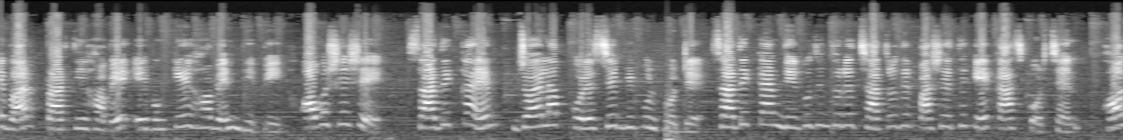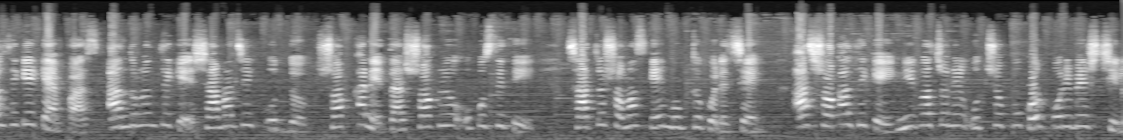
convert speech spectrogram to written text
এবার প্রার্থী হবে এবং কে হবেন ভিপি। অবশেষে সাদিক কায়েম জয়লাভ করেছে বিপুল ভোটে। সাদিক কায়েম দীর্ঘদিন ধরে ছাত্রদের পাশে থেকে কাজ করছেন। হল থেকে ক্যাম্পাস, আন্দোলন থেকে সামাজিক উদ্যোগ, সবখানে তার সক্রিয় উপস্থিতি ছাত্র সমাজকে মুগ্ধ করেছে। আজ সকাল থেকেই নির্বাচনের উৎসব মুখর পরিবেশ ছিল।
